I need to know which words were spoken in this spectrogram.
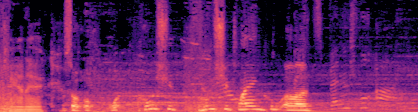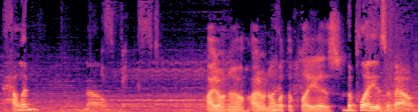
Titanic. So uh, wh- who is she? Who is she playing? Who? Uh, Helen? No. I don't know. I don't know what the play is. The play is about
